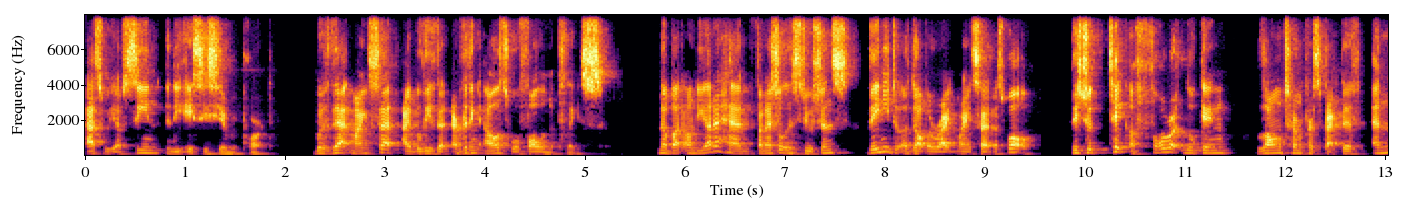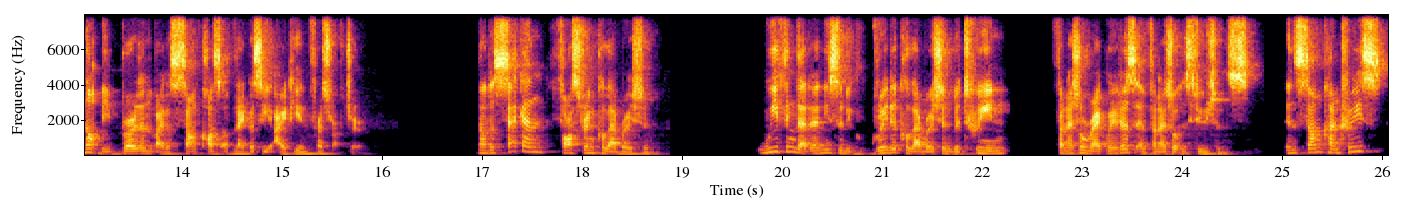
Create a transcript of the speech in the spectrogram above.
as we have seen in the ACCA report. With that mindset, I believe that everything else will fall into place. Now, but on the other hand, financial institutions, they need to adopt a right mindset as well. They should take a forward looking, long term perspective and not be burdened by the sunk cost of legacy IT infrastructure. Now, the second, fostering collaboration. We think that there needs to be greater collaboration between financial regulators and financial institutions. In some countries,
